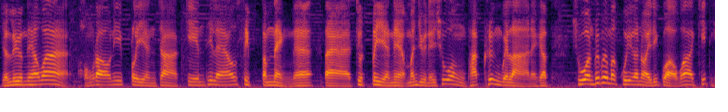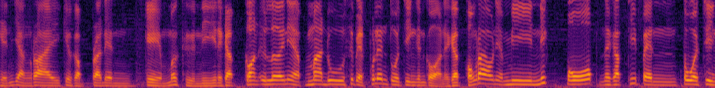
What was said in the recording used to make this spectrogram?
อย่าลืมนะครับว่าของเรานี่เปลี่ยนจากเกมที่แล้ว 10 ตำแหน่งนะฮะแต่จุดเปลี่ยนเนี่ยมันอยู่ในช่วงพักครึ่งเวลานะครับ ชวนเพื่อนๆมาคุยกันหน่อยดีกว่าว่าคิดเห็นอย่างไรเกี่ยวกับประเด็นเกมเมื่อคืนนี้นะครับ ก่อนอื่นเลยเนี่ยมาดู 11 ผู้เล่นตัวจริงกันก่อนนะครับ ของเราเนี่ยมีนิก โป๊ปนะครับที่เป็นตัวจริง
